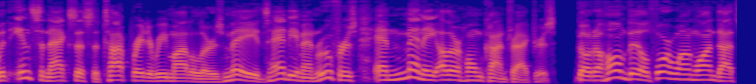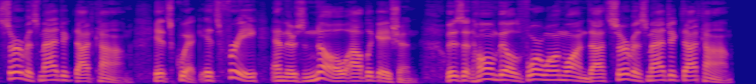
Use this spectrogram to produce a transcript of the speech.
with instant access to top rated remodelers, maids, handyman roofers, and many other home contractors. Go to homebuild411.servicemagic.com. It's quick, it's free, and there's no obligation. Visit homebuild411.servicemagic.com.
